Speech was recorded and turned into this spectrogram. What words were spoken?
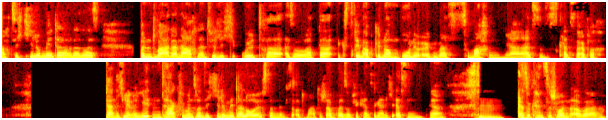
780 Kilometer oder sowas. Und war danach natürlich ultra, also habe da extrem abgenommen, ohne irgendwas zu machen. Ja, also das kannst du einfach gar nicht, wenn Ja. du jeden Tag 25 Kilometer läufst, dann nimmst du automatisch ab, weil so viel kannst du gar nicht essen. Ja, Hm. also kannst du schon, aber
